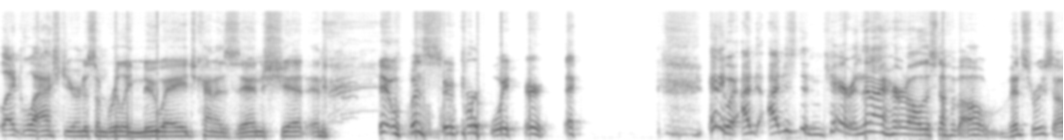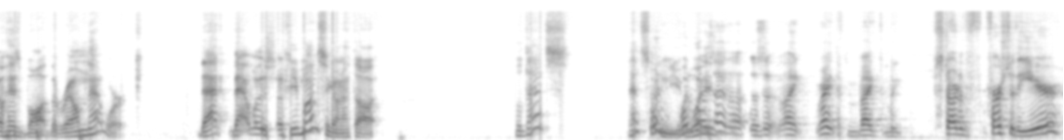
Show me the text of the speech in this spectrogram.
like last year into some really new age kind of Zen shit, and it was Oh, super weird. anyway, I, I just didn't care, and then I heard all this stuff about oh Vince Russo has bought the RELM Network. That that was a few months ago, and I thought, well, that's that's when, unusual. when What was is- that? Uh, was it like right like the start of the first of the year,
